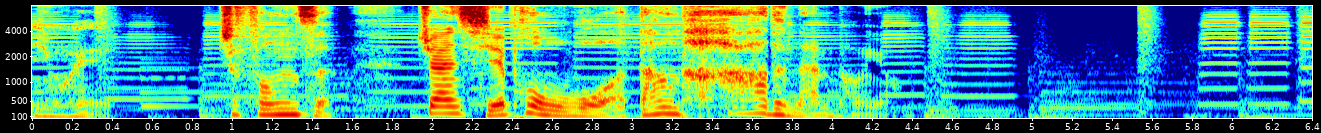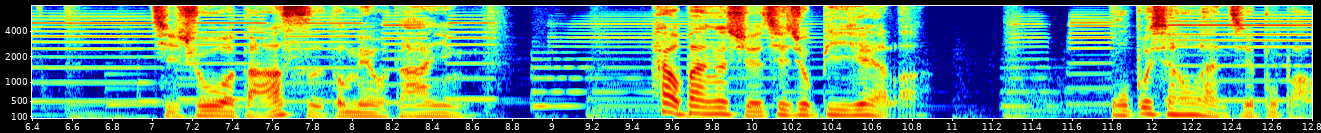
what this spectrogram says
因为这疯子居然胁迫我当他的男朋友。起初我打死都没有答应，还有半个学期就毕业了。我不想晚节不保，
